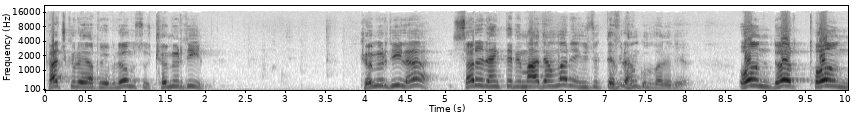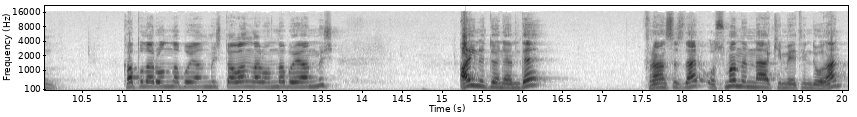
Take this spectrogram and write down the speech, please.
kaç kilo yapıyor biliyor musunuz? Kömür değil. Kömür değil ha. Sarı renkte bir maden var ya yüzükte filan kullanılıyor. 14 ton. Kapılar onunla boyanmış, tavanlar onunla boyanmış. Aynı dönemde Fransızlar Osmanlı'nın hakimiyetinde olan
